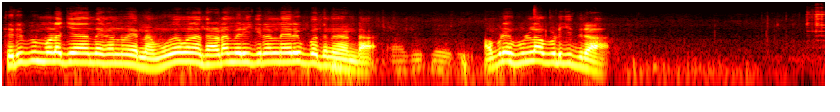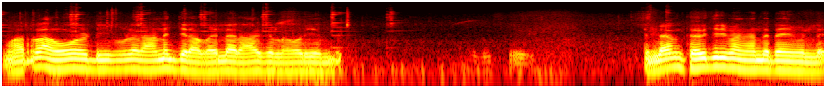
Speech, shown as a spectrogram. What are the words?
திருப்பி முளைச்சா அந்த கண்மயிரெல்லாம். முகமெல்லாம் தடம் இருக்கிற நெருப்பு பத்தினதாண்டா அது சரி அப்படியே ஃபுல்லாக பிடிச்சிட்டுடா வர்றான் ஓடி ஃபுல்லாக அணைச்சிடா எல்லாரும் ஆக்கலாம் ஓடி வந்து. எல்லாரும் தெரிஞ்சிருப்பாங்க அந்த டைமில்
